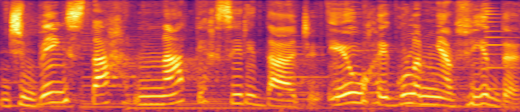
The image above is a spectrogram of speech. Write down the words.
de bem-estar na terceira idade. Eu regulo a minha vida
